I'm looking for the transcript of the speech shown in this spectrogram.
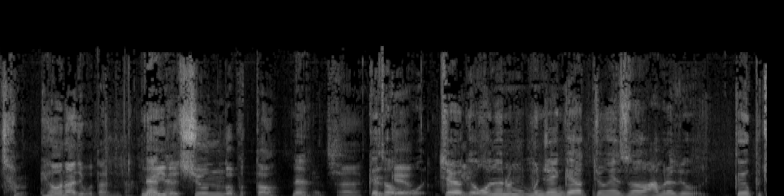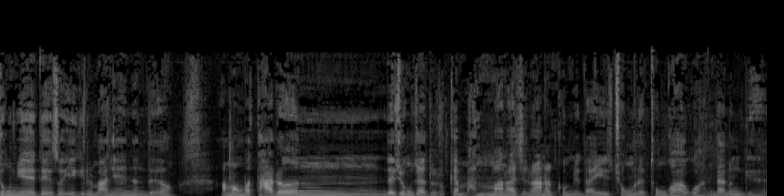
참 헤어나지 못합니다. 오히려 네네. 쉬운 것부터. 네. 네 그래서 저기 오늘은 문재인 개혁 중에서 아무래도 교육부 총리에 대해서 얘기를 많이 했는데요. 아마 뭐 다른 내정자들도 꽤 만만하지는 않을 겁니다. 이 청문회 통과하고 한다는 게.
